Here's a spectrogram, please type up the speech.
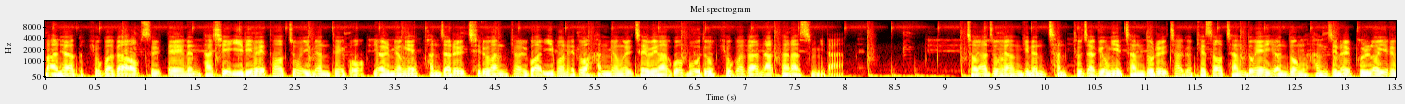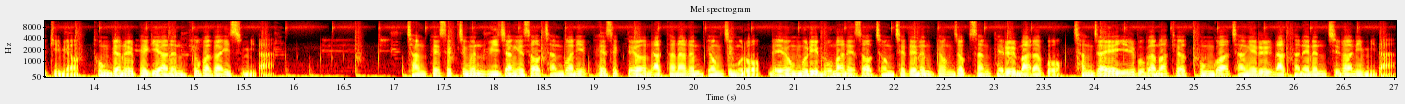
만약 효과가 없을 때에는 다시 1회 더 조이면 되고 10명의 환자를 치료한 결과 이번에도 1명을 제외하고 모두 효과가 나타났습니다. 저하종향기는 찬투작용이 장도를 자극해서 장도의 연동 항진을 불러일으키며 통변을 배기하는 효과가 있습니다. 장폐색증은 위장에서 장관이 폐색되어 나타나는 병증으로 내용물이 몸 안에서 정체되는 병적 상태를 말하고 창자의 일부가 막혀 통과 장애를 나타내는 질환입니다.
